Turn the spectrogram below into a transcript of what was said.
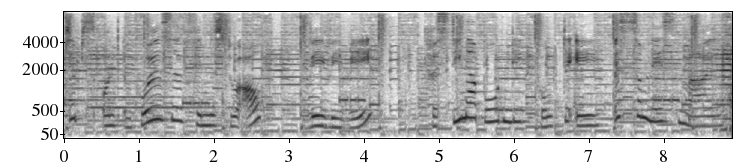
Tipps und Impulse findest du auf www.christinabodendieck.de. Bis zum nächsten Mal.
